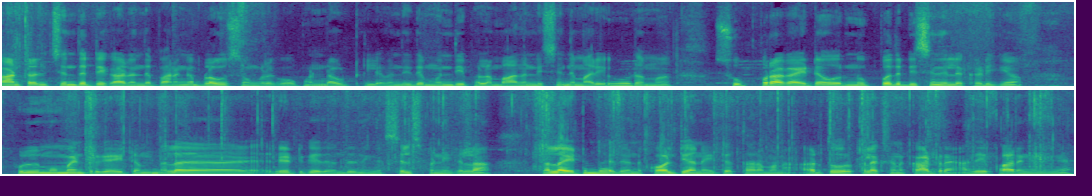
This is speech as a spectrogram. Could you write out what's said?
காட்டன் சிந்தட்டிக் காட்டன் இந்த பாருங்கள் ப்ளவுஸ் உங்களுக்கு ஓப்பன் அவுட்டில் வந்து. இது முந்தி பழம் பாதம் டிசைன் இந்த மாதிரி ஓடமு? சூப்பராக ஆகிட்டு ஒரு முப்பது டிசைன் இதில் கிடைக்கும். ஃபுல் மூமெண்ட் இருக்க ஐட்டம் நல்ல ரேட்டுக்கு இதை வந்து நீங்கள் சேல்ஸ் பண்ணிக்கலாம். நல்ல ஐட்டம் தான் இது. வந்து குவாலிட்டியான ஐட்டம் தரமான அடுத்து ஒரு கலெக்ஷனை காட்டுறேன். அதே பாருங்கள் நீங்கள்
